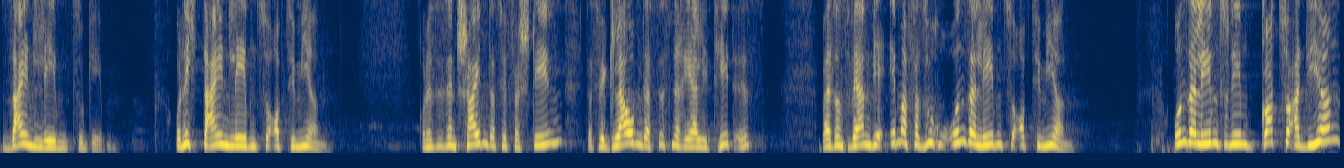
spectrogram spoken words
Sein Leben zu geben und nicht dein Leben zu optimieren. Und es ist entscheidend, dass wir verstehen, dass wir glauben, dass das eine Realität ist, weil sonst werden wir immer versuchen, unser Leben zu optimieren. Unser Leben zu nehmen, Gott zu addieren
